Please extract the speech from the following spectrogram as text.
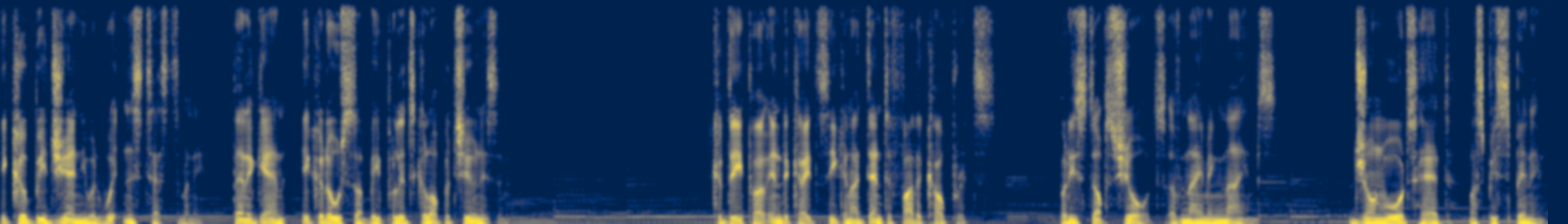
It could be genuine witness testimony. Then again, it could also be political opportunism. Kodipo indicates he can identify the culprits, but he stops short of naming names. John Ward's head must be spinning.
